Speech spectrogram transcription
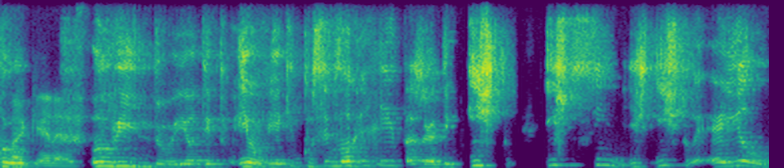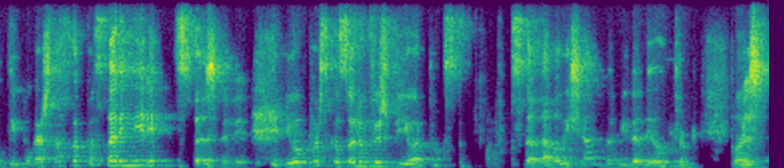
o, o, lindo! E eu tipo, eu vi aquilo, comecei logo a rir, estás a ver? Tipo, isto isto sim, isto, isto é ele, tipo, o gajo está-se a passar em direto, estás a ver? Eu aposto que ele só não fez pior porque, se, porque senão estava lixado da vida dele, porque, mas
